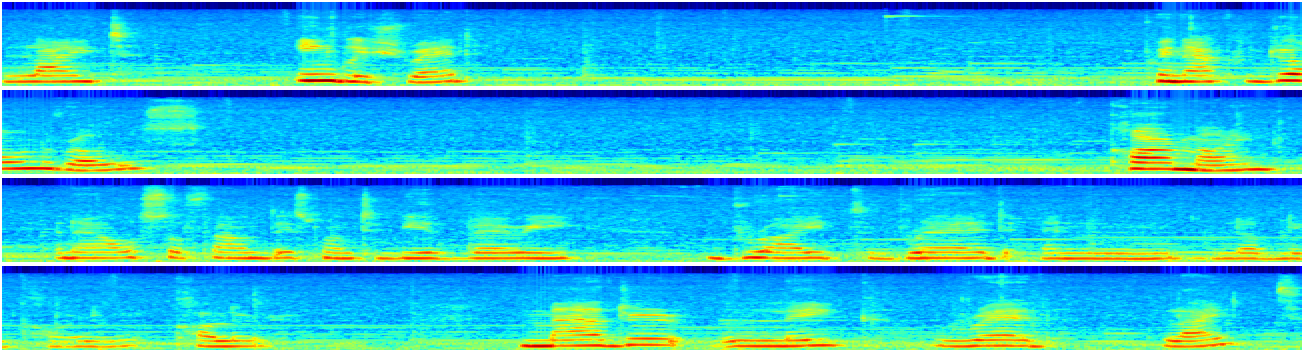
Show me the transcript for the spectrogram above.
light English red. Quinacridone rose. Carmine and I also found this one to be a very bright red and lovely color, color. Madder Lake Red Light,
